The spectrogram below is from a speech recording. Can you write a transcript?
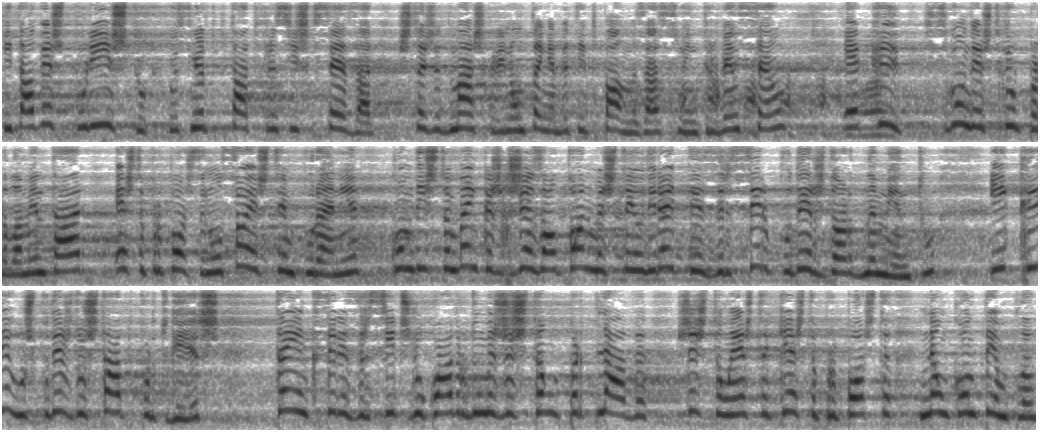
e talvez por isto o Sr. Deputado Francisco César esteja de máscara e não tenha batido palmas à sua intervenção, é que, segundo este grupo parlamentar, esta proposta não só é extemporânea, como diz também que as regiões autónomas têm o direito de exercer poderes de ordenamento e que os poderes do Estado português têm que ser exercidos no quadro de uma gestão partilhada. Gestão esta que esta proposta não contempla.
